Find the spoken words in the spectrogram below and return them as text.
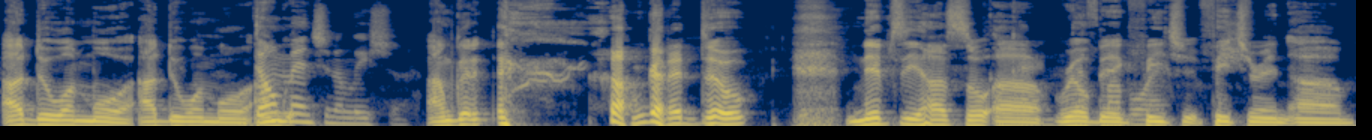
I'll do one more. I'll do one more. Don't I'm, mention Alicia. I'm gonna I'm gonna do Nipsey Hussle, uh, Okay, real big feature featuring um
